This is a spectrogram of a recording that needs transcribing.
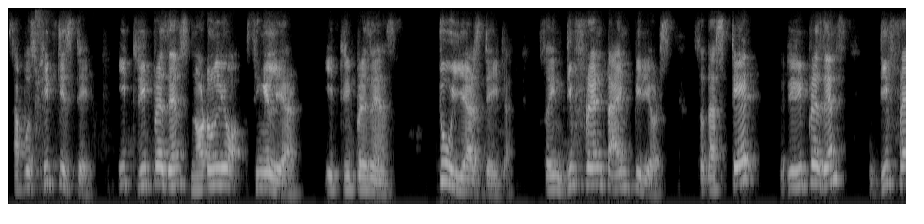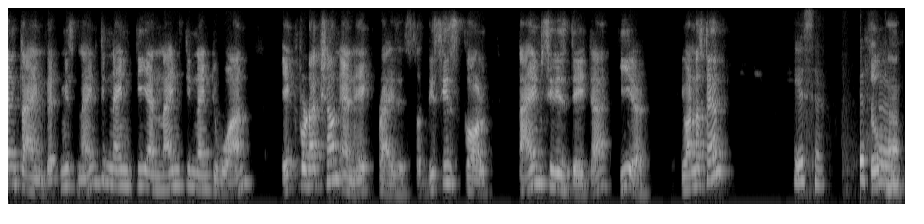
suppose 50 state, it represents not only a single year, it represents two years data. So in different time periods. So the state represents different time. That means 1990 and 1991, egg production and egg prices. So this is called time series data here. You understand? Yes, sir. Yes, So- sir. Now,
